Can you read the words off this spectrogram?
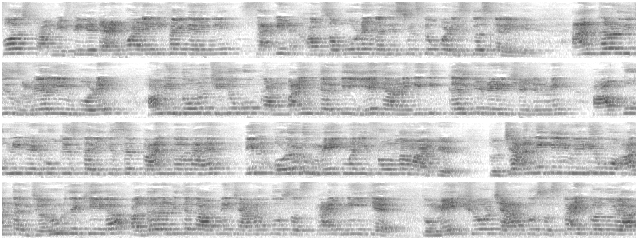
फ़र्स्ट हम निफ्टी के ट्रेंड को आइडेंटिफाई करेंगे। सेकंड हम सपोर्ट एंड रेजिस्टेंस के ऊपर डिस्कस करेंगे। And third which is really important हम इन दोनों चीज़ों को कंबाइन करके ये जानेंगे कि कल के ट्रेडिंग सेशन में आपको अपनी ट्रेड को किस तरीके से प्लान करना है। In order to make money from the market तो जानने के लिए वीडियो को अंत तक ज़रूर देखिएगा। अगर अभी तक आपने चैनल को सब्सक्राइब नहीं किया है तो मेक श्योर sure चैनल को सब्सक्राइब कर दो यार,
